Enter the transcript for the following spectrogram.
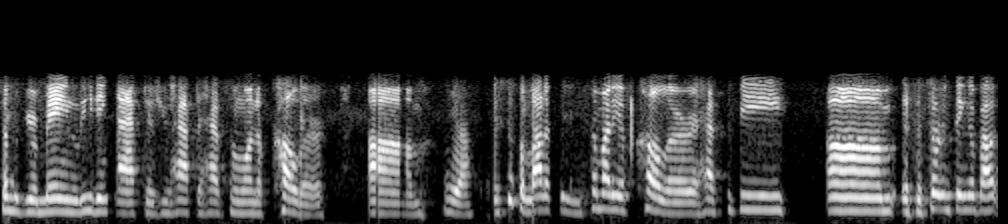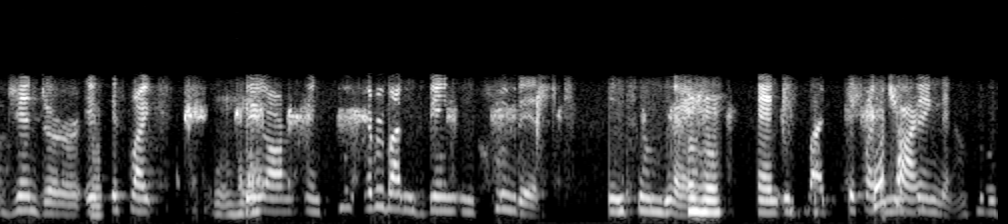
some of your main leading actors, you have to have someone of color. Um, yeah, it's just a lot of things. Somebody of color. It has to be Um, it's a certain thing about gender. It, it's like mm-hmm. they are. In, everybody's being included in some way, mm-hmm. and it's like it's like We're a new thing now. So,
